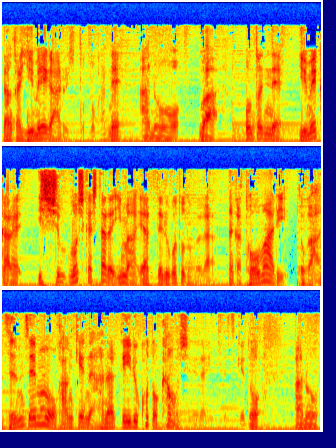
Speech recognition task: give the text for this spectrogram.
なんか夢がある人とかね、あのは、本当にね、夢から一瞬、もしかしたら今やってることとかが、なんか遠回りとか全然もう関係ない離れていることかもしれないんですけど、あの、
